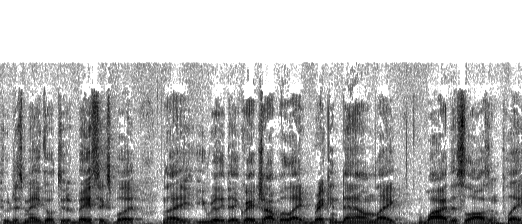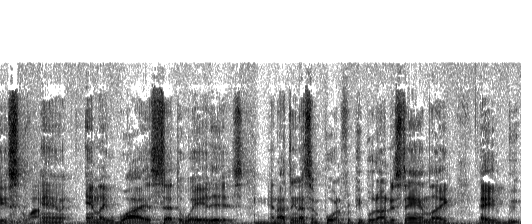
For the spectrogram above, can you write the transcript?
who just may go through the basics, but like you really did a great job of like breaking down like why this law is in place and and like why it's set the way it is. Mm-hmm. And I think that's important for people to understand like hey, we,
